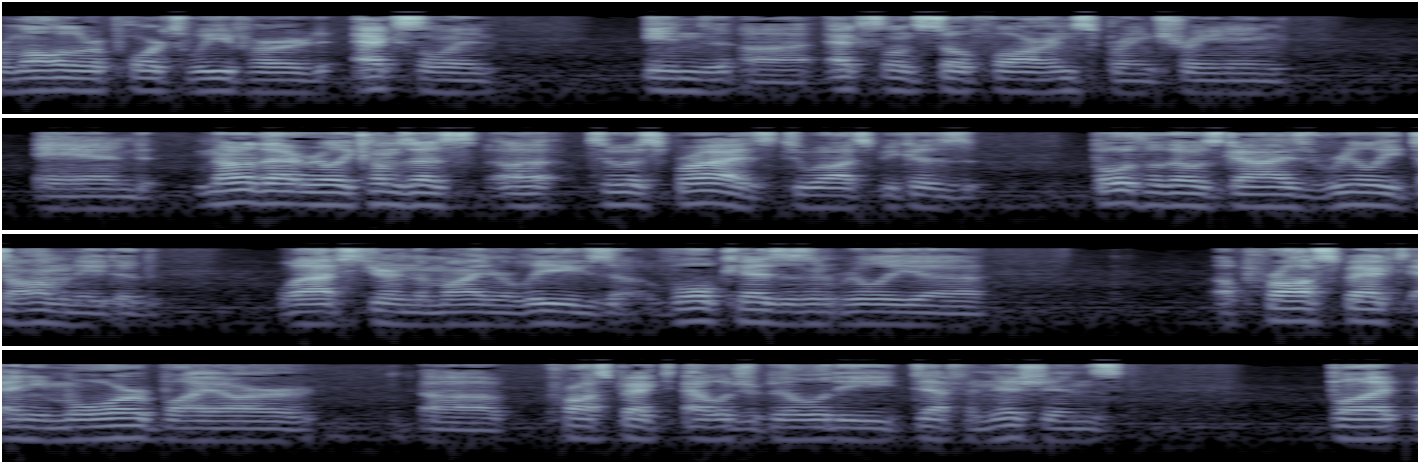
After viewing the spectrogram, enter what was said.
from all the reports we've heard, excellent in uh, excellent so far in spring training, and none of that really comes as uh, to a surprise to us because both of those guys really dominated last year in the minor leagues. Volquez isn't really a a prospect anymore by our uh, prospect eligibility definitions, but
